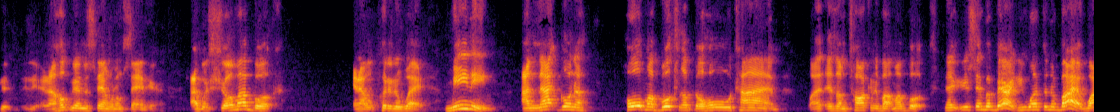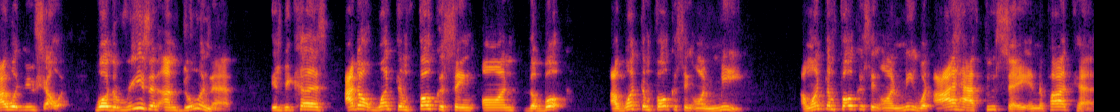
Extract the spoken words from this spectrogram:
And I hope you understand what I'm saying here. I would show my book, and I would put it away. Meaning, I'm not going to hold my books up the whole time Uh, as I'm talking about my book. Now you're saying, but Barrett, you want them to buy it. Why wouldn't you show it? Well, the reason I'm doing that is because I don't want them focusing on the book. I want them focusing on me. I want them focusing on me, what I have to say in the podcast.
